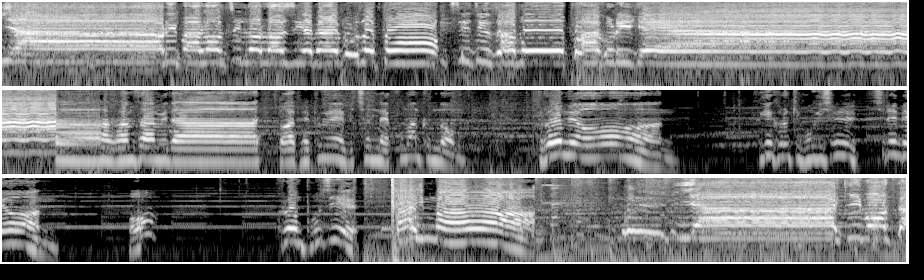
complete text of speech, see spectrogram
이야 우리 발로 찔러 러시게 발부산 또 시즌 3호 파구리게 아, 감사합니다. 와, 별풍에 미쳤네. 코만큰 놈. 그러면, 그게 그렇게 보기 싫, 싫으면, 어? 그럼 보지. 나, 임마! 우선 86. 이야, 기본다!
